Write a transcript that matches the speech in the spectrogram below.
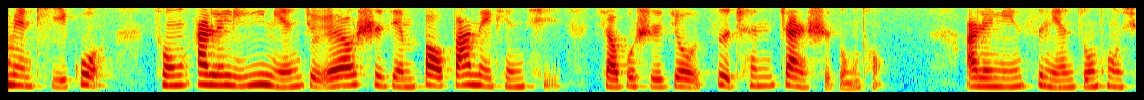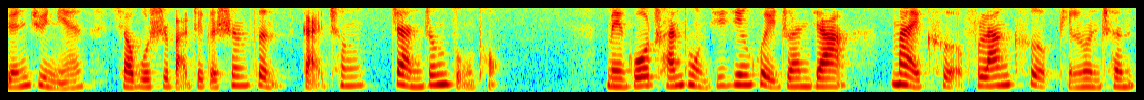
面提过，从2001年911事件爆发那天起，小布什就自称战时总统。2004年总统选举年，小布什把这个身份改称战争总统。美国传统基金会专家麦克弗兰克评论称，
